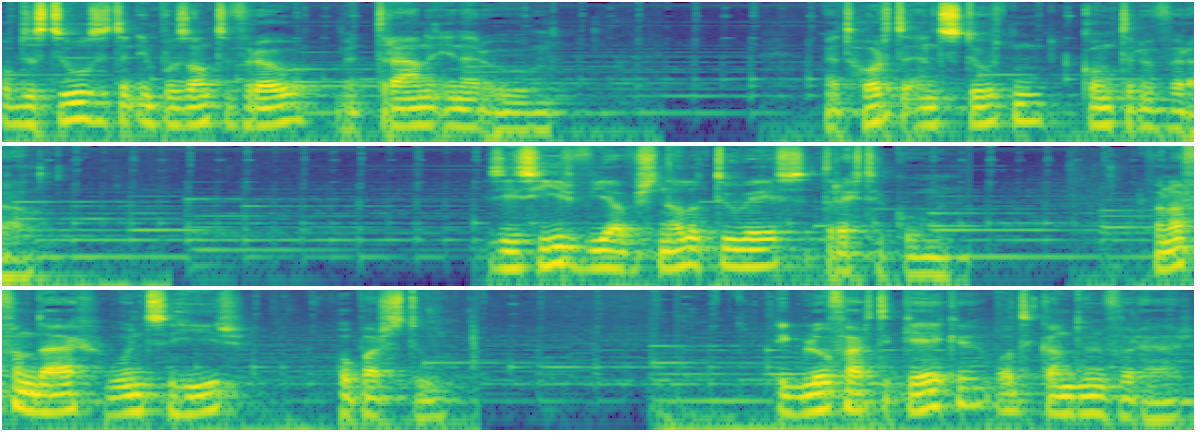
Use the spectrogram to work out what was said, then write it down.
Op de stoel zit een imposante vrouw met tranen in haar ogen. Met horten en stoten komt er een verhaal. Ze is hier via versnelde toewijs terechtgekomen. Vanaf vandaag woont ze hier op haar stoel. Ik beloof haar te kijken wat ik kan doen voor haar.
